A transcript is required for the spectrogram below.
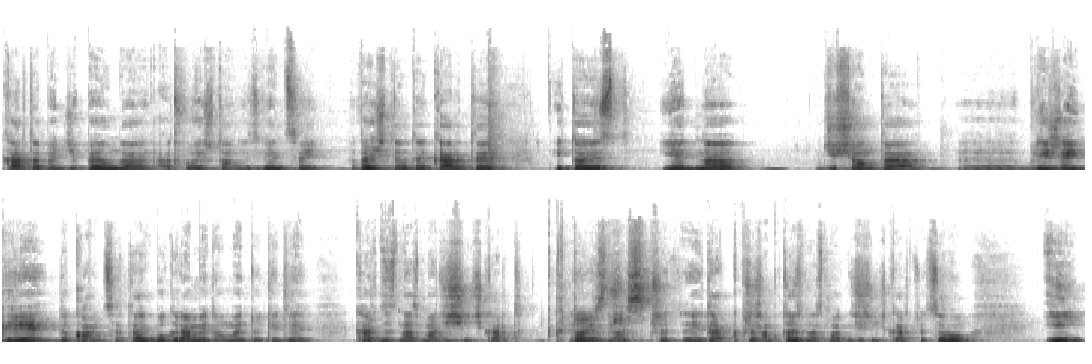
karta będzie pełna, a twoich żetonów jest więcej, weź tę, tę kartę i to jest jedna dziesiąta y, bliżej gry do końca, tak? Bo gramy do momentu, kiedy każdy z nas ma 10 kart. Ktoś y, z przed- nas. Przed, y, tak, przepraszam, ktoś z nas ma 10 kart przed sobą i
